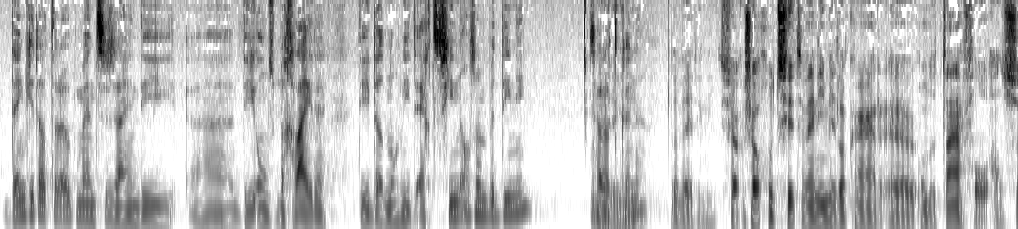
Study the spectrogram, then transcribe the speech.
denk je dat er ook mensen zijn die, eh, die ons begeleiden, die dat nog niet echt zien als een bediening? Zou dat kunnen? niet. Dat weet ik niet. Zo, zo goed zitten wij niet met elkaar om de tafel als,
